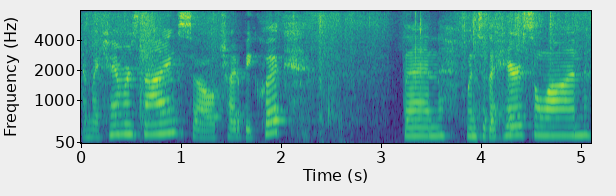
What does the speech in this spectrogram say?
And my camera's dying, so I'll try to be quick. Then went to the hair salon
